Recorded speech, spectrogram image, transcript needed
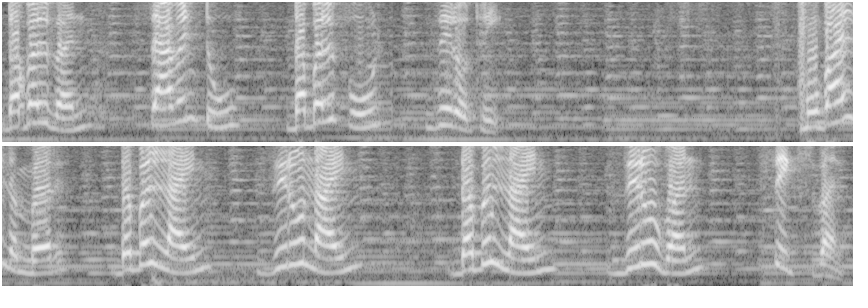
double one 724403. Mobile number 9909990161.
